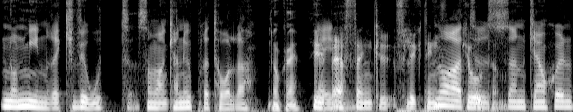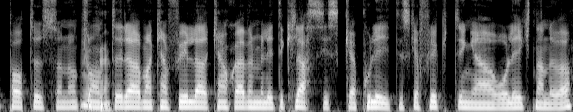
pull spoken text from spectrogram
någon mindre kvot som man kan upprätthålla. Okej, Typ Nej. FN Några tusen, kanske ett par tusen, något Okej. sånt. Där man kan fylla kanske även med lite klassiska politiska flyktingar och liknande. Va?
